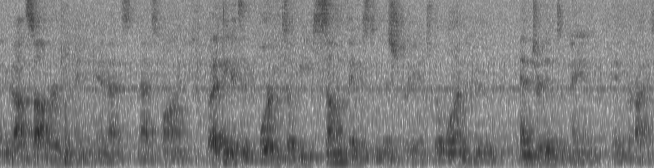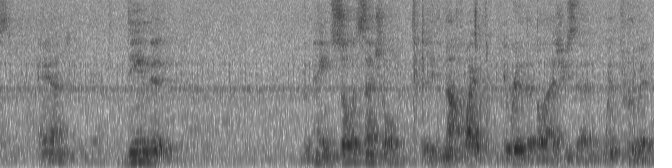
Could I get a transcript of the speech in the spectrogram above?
And God's sovereign, and, and that's, that's fine. But I think it's important to leave some things to mystery and to the one who entered into pain in Christ and deemed it, the pain so essential that he did not wipe, get rid of it, but as you said, went through it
